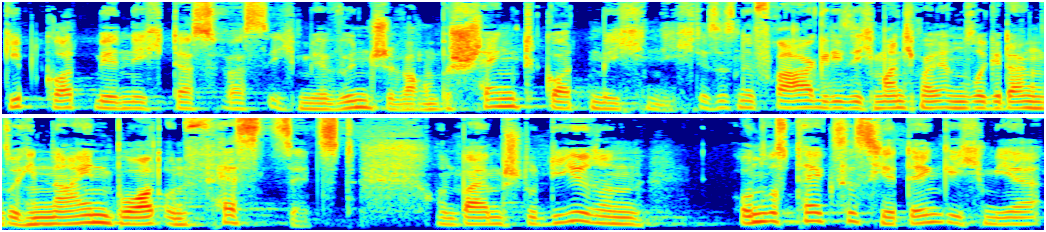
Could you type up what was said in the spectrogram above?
gibt Gott mir nicht das, was ich mir wünsche? Warum beschenkt Gott mich nicht? Das ist eine Frage, die sich manchmal in unsere Gedanken so hineinbohrt und festsetzt. Und beim Studieren unseres Textes hier denke ich mir,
